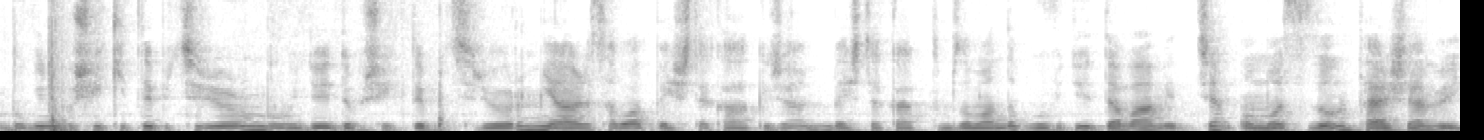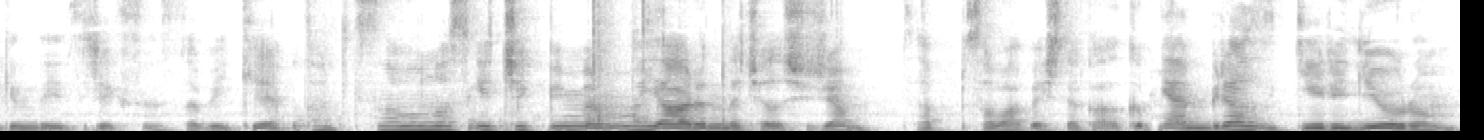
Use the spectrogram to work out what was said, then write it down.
bugün bu şekilde bitiriyorum. Bu videoyu da bu şekilde bitiriyorum. Yarın sabah 5'te kalkacağım. 5'te kalktığım zaman da bu videoyu devam edeceğim. Ama siz onu perşembe günü izleyeceksiniz tabii ki. Matematik sınavım nasıl geçecek bilmiyorum ama yarın da çalışacağım. Sab- Sabah 5'te kalkıp. Yani biraz geriliyorum.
